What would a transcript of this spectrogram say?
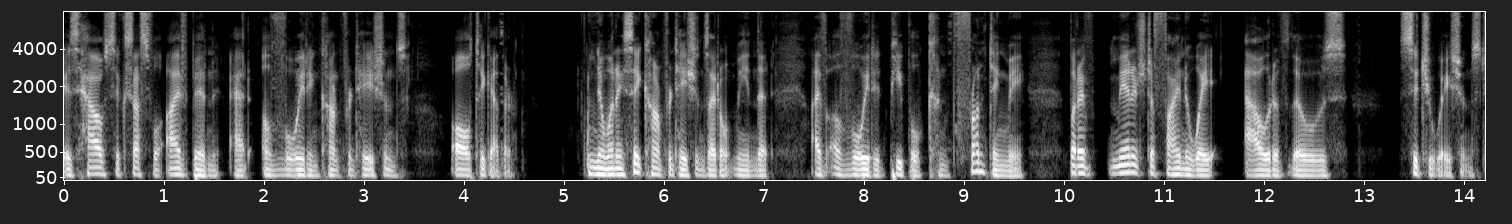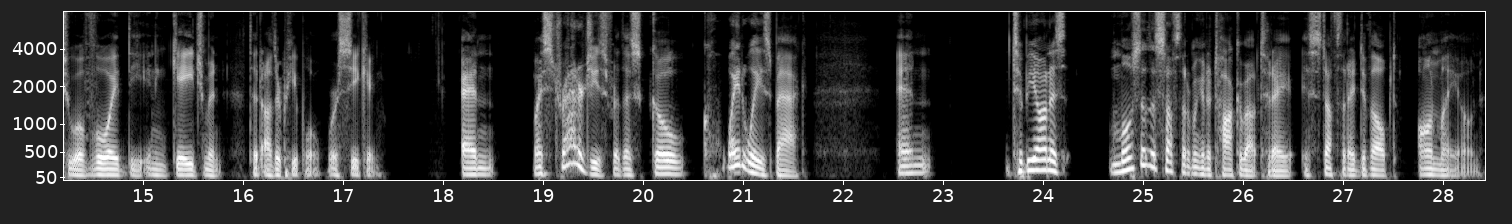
is how successful I've been at avoiding confrontations altogether. Now, when I say confrontations, I don't mean that I've avoided people confronting me, but I've managed to find a way out of those situations to avoid the engagement that other people were seeking. And my strategies for this go quite a ways back. And to be honest, most of the stuff that I'm going to talk about today is stuff that I developed on my own.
